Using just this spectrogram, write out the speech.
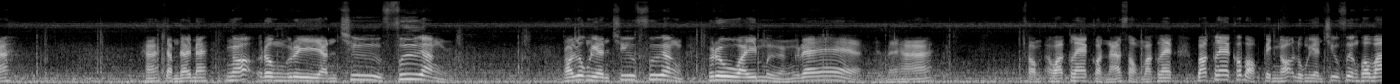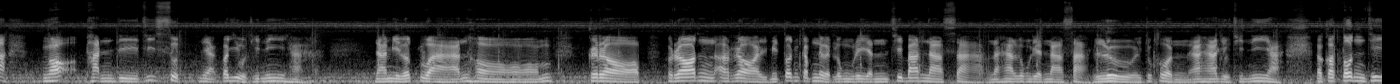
นะฮะจำได้ไหมเงาะโรงเรียนชื่อเฟื่อง เงาะโรงเรียนชื่อเฟื่องรวยเหมืองแร่เห็นไหมฮะสองวักแรกก่อนนะสองวักแรกวักแรกเขาบอกเป็นเงาะโรงเรียนชื่อเฟื่องเพราะว่าเงาะพันธุ์ดีที่สุดเนี่ยก็อยู่ที่นี่ค่ะนะมีรสหวานหอม กรอบร่อนอร่อย มีต้นกำเนิดโรงเรียนที่บ้านนาสารนะฮะโรงเรียนนาสารเลยทุกคนนะฮะอยู่ที่นี่อะแล้วก็ต้นที่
